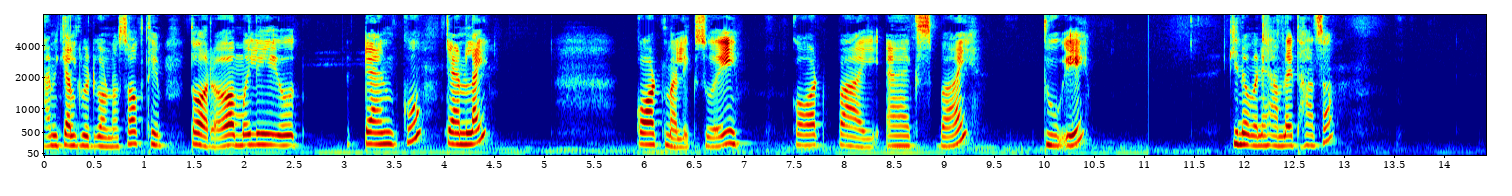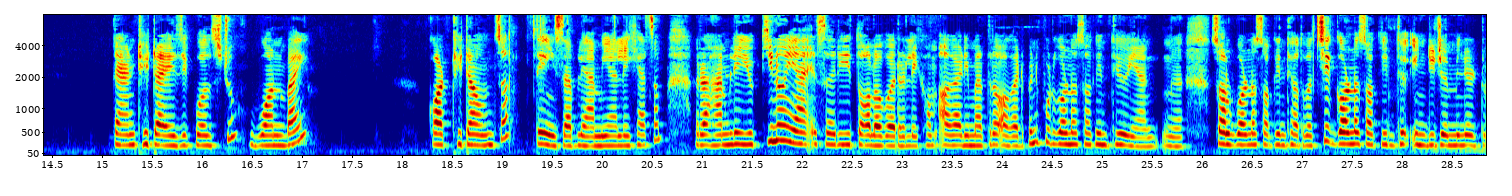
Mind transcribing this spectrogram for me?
हामी क्यालकुलेट गर्न सक्थ्यौँ तर मैले यो टेनको टेनलाई कटमा लेख्छु है। Cot pi x by two a. किनभने हामीलाई थाहा छ tan theta is equals to one by cot हुन्छ। त्यही हिसाबले हामी यहाँ लेखेका छौँ र हामीले यो किन यहाँ यसरी तल गरेर लेखौँ? अगाडि मात्र अगाडि पनि पुट गर्न सकिन्थ्यो यहाँ सल्भ गर्न सकिन्थ्यो अथवा चेक गर्न सकिन्थ्यो इन्डिटर्मिनेट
